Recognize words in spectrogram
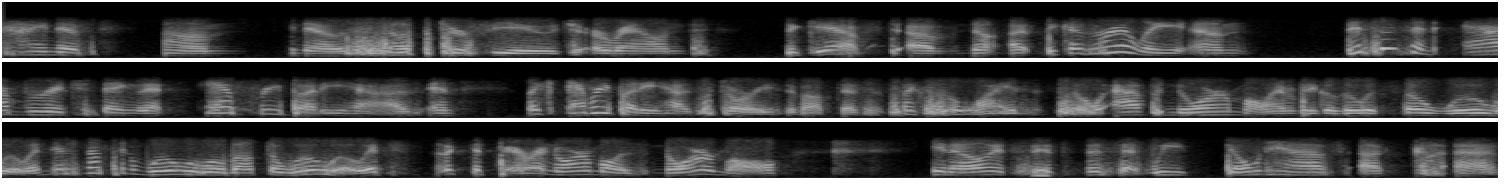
kind of um, you know subterfuge around the gift of no, uh, because really um, this is an average thing that everybody has, and like everybody has stories about this. It's like, so why is it so abnormal? Everybody goes, oh, it's so woo woo, and there's nothing woo woo about the woo woo. It's like the paranormal is normal. You know, it's it's just that we don't have a, a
